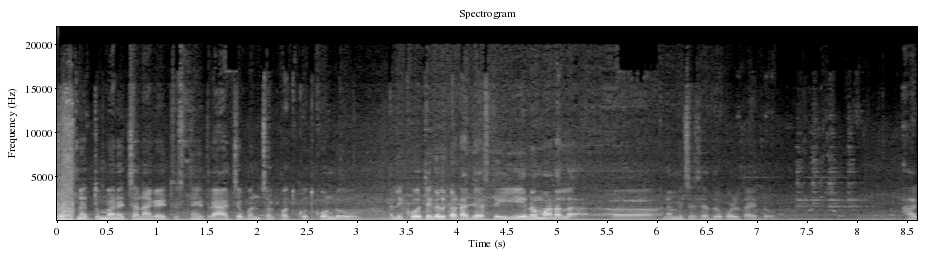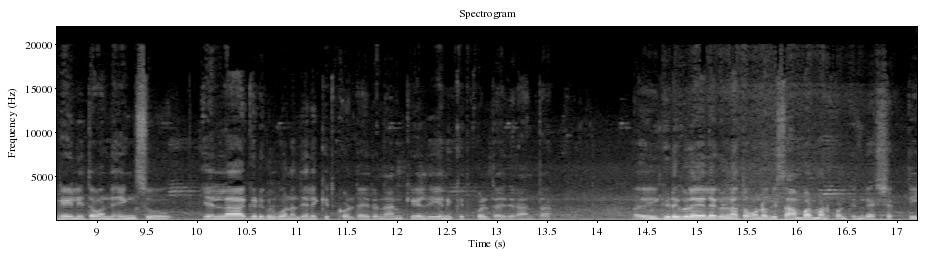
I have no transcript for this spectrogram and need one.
ಪ್ರಶ್ನೆ ತುಂಬಾ ಚೆನ್ನಾಗಾಯಿತು ಸ್ನೇಹಿತರೆ. ಆಚೆ ಬಂದು ಸ್ವಲ್ಪ ಹೊತ್ತು ಕೂತ್ಕೊಂಡು ಅಲ್ಲಿ ಕೋತಿಗಳು ಕಟ ಜಾಸ್ತಿ ಏನು ಮಾಡಲ್ಲ. ನಮ್ಮ ಮಿಸಸ್ ಎದುರುಕೊಳ್ತಾ ಇದ್ದು ಹಾಗೆ ಇಳಿತಾ ಒಂದು ಹೆಂಗಸು ಎಲ್ಲ ಗಿಡಗಳಿಗೂ ಒಂದೊಂದು ಎಲೆ ಕಿತ್ಕೊಳ್ತಾ ಇದ್ರು. ನಾನು ಕೇಳಿದೆ, ಏನು ಕಿತ್ಕೊಳ್ತಾ ಇದ್ದೀರಾ? ಅಂತ. ಈ ಗಿಡಗಳ ಎಲೆಗಳನ್ನ ತೊಗೊಂಡೋಗಿ ಸಾಂಬಾರು ಮಾಡ್ಕೊಂಡು ತಿಂದರೆ ಶಕ್ತಿ,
